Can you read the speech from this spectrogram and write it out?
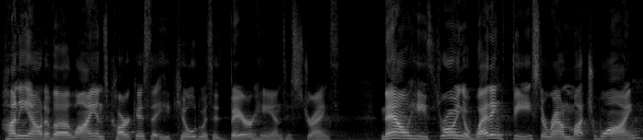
honey out of a lion's carcass that he killed with his bare hands, his strength. Now he's throwing a wedding feast around much wine,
